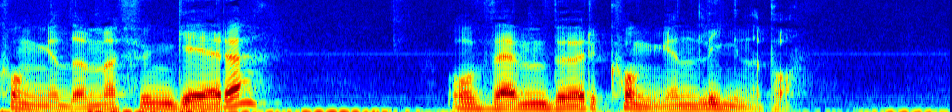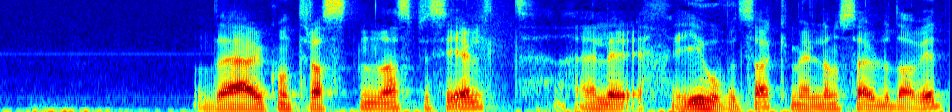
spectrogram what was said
kongedømme fungere, og hvem bør kongen ligne på? Og det er jo kontrasten da spesielt, eller i hovedsak, mellom Saul og David.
